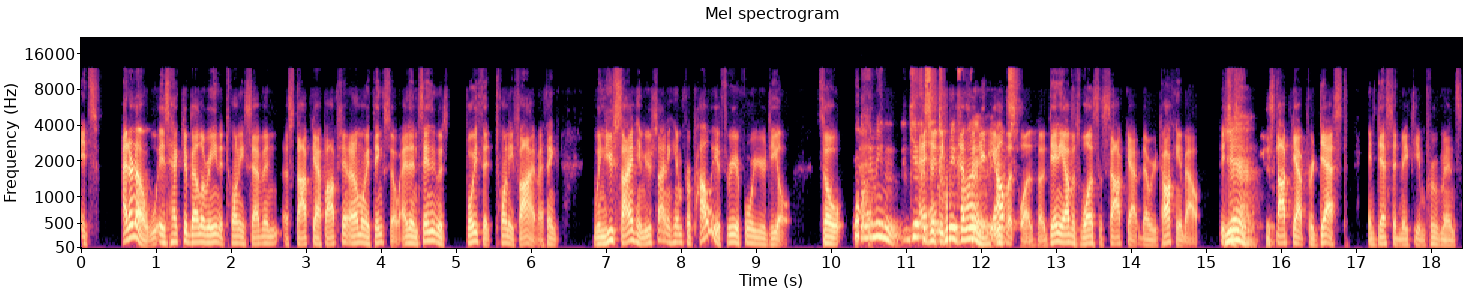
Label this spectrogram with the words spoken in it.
it's I don't know. Is Hector Bellerin at 27 a stopgap option? I don't really think so. And then same thing with Foyth at 25. I think when you sign him, you're signing him for probably a three or four year deal. So, well, I mean, yeah, because at 25, Dani Alves was though. Dani Alves was the stopgap that we were talking about. It's yeah. just the stopgap for Dest, and Dest did make the improvements.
